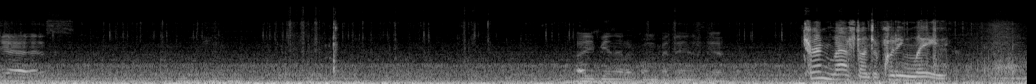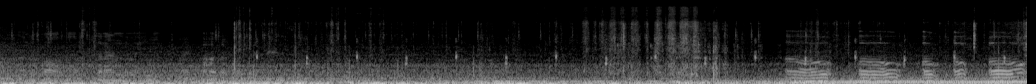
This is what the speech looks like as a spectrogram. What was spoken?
yes. Ahí viene la competencia. Turn left onto Pudding Lane. Nos vamos mostrando ahí, ahí bajo la competencia. Oh, oh, oh, oh, oh.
